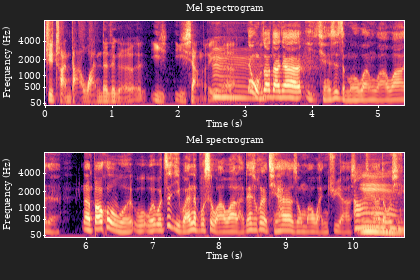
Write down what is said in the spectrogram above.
去传达玩的这个意意向而已了。那、嗯、我不知道大家以前是怎么玩娃娃的。那包括我我我我自己玩的不是娃娃啦，但是会有其他的绒毛玩具啊，什么其他东西，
